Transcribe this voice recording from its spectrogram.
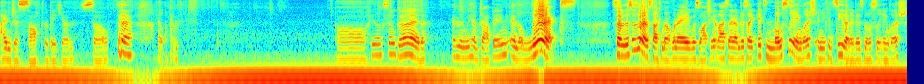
I'm just soft for Baekhyun. So I love him. Oh, he looks so good. And then we have Jopping and the lyrics. So this is what I was talking about when I was watching it last night. I'm just like, it's mostly English, and you can see that it is mostly English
